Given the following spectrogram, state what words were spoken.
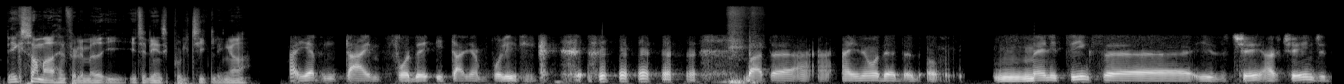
det er ikke så meget, han følger med i italiensk politik længere. I have time for the Italian politics. but uh, I know that uh, many things uh, is cha- have changed,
